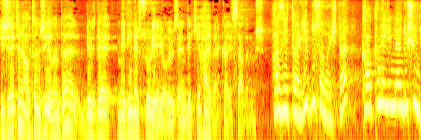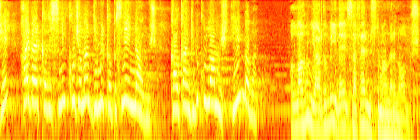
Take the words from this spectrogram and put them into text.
Hicretin 6. yılında bir de Medine Suriye yolu üzerindeki Hayber Kalesi alınmış. Hazreti Ali bu savaşta kalkanı elinden düşünce Hayber Kalesi'nin kocaman demir kapısını eline almış. Kalkan gibi kullanmış değil mi baba? Allah'ın yardımı ile zafer Müslümanların olmuş.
